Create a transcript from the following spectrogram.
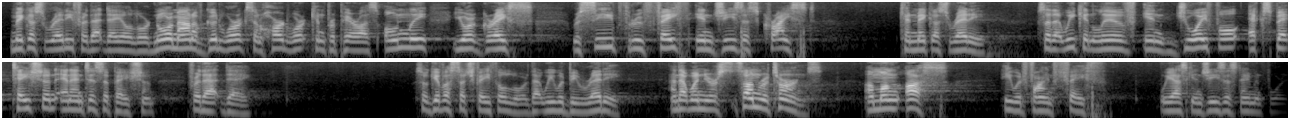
Make us ready for that day, O Lord. No amount of good works and hard work can prepare us. Only your grace, received through faith in Jesus Christ, can make us ready so that we can live in joyful expectation and anticipation for that day. So give us such faith, O Lord, that we would be ready and that when your Son returns among us, he would find faith. We ask in Jesus' name and for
